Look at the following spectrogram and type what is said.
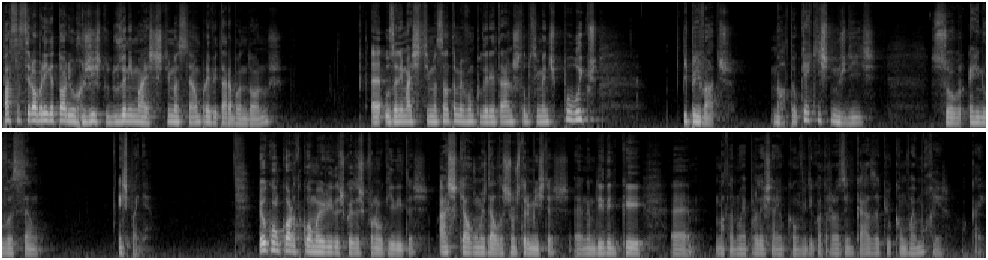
Passa a ser obrigatório o registro dos animais de estimação para evitar abandonos. Uh, os animais de estimação também vão poder entrar nos estabelecimentos públicos e privados. Malta, o que é que isto nos diz sobre a inovação em Espanha? Eu concordo com a maioria das coisas que foram aqui ditas. Acho que algumas delas são extremistas, eh, na medida em que, uh, malta, não é por deixarem o cão 24 horas em casa que o cão vai morrer, ok?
